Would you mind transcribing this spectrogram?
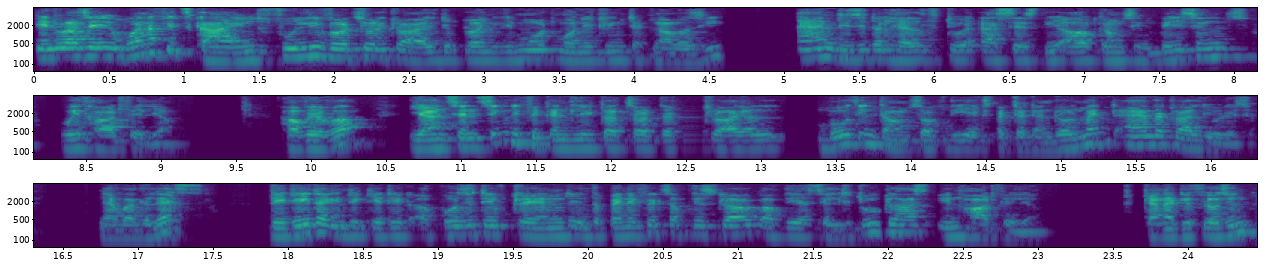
It was a one of its kind, fully virtual trial deploying remote monitoring technology and digital health to assess the outcomes in patients with heart failure. However, Janssen significantly cut short the trial both in terms of the expected enrollment and the trial duration. Nevertheless, the data indicated a positive trend in the benefits of this drug of the SGLT2 class in heart failure. Canagliflozin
